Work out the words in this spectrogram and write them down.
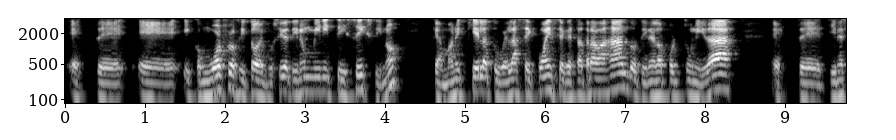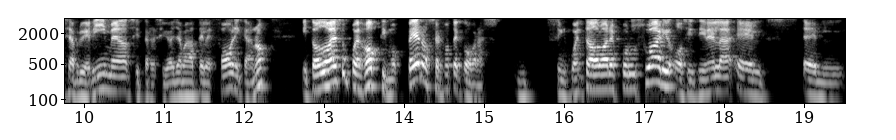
Este, eh, y con workflows y todo, inclusive tiene un mini T60, ¿no? que a mano izquierda tú ves la secuencia que está trabajando, tiene la oportunidad, este, tiene se abrió el email, si te recibió llamada telefónica, ¿no? Y todo eso, pues óptimo, pero Serfo te cobras 50 dólares por usuario o si tiene la, el, el,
